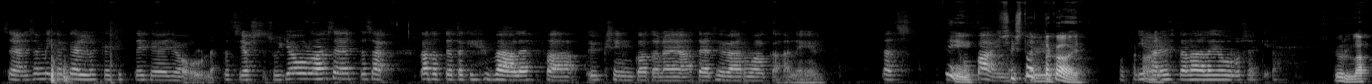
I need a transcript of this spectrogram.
Se on se, mikä kellekäkin tekee joulun. Että jos se sun joulu on se, että sä katsot jotakin hyvää leffaa yksin kotona ja teet hyvää ruokaa, niin that's Niin, fine. siis totta kai. Totta kai. Ihan yhtä lailla joulu sekin on. Kyllä.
